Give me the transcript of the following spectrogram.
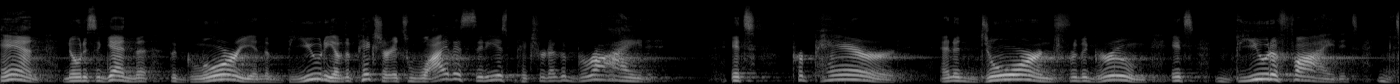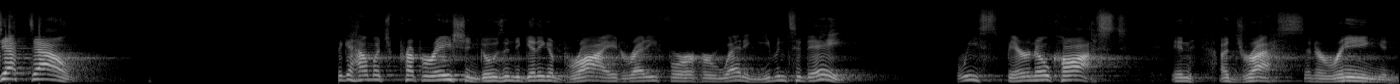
And notice again the, the glory and the beauty of the picture. It's why the city is pictured as a bride. It's prepared and adorned for the groom, it's beautified, it's decked out. Think of how much preparation goes into getting a bride ready for her wedding. Even today, we spare no cost in a dress and a ring and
